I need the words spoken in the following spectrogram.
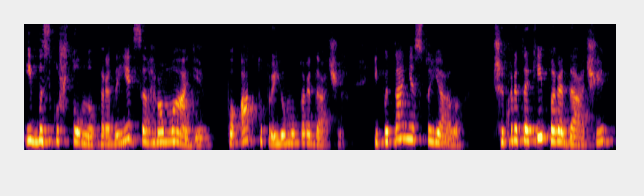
і безкоштовно передається громаді по акту прийому передачі. І питання стояло: чи при такій передачі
